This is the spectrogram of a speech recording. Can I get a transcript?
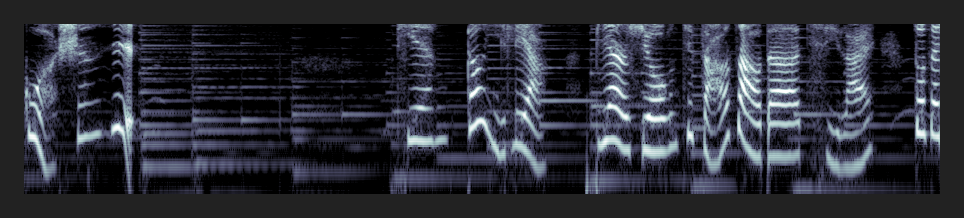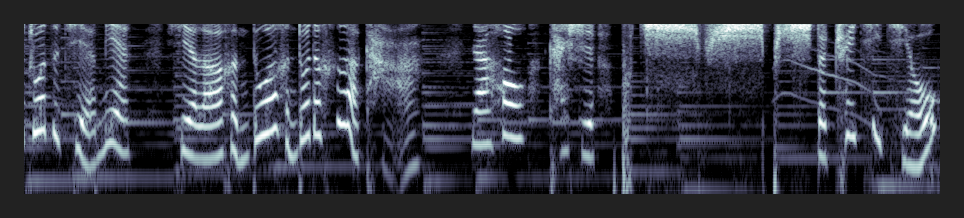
过生日》。天刚一亮。比尔熊就早早的起来，坐在桌子前面，写了很多很多的贺卡，然后开始噗嗤噗嗤噗嗤的吹气球。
